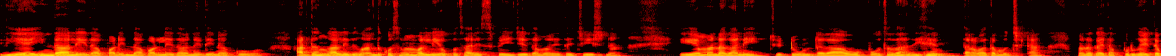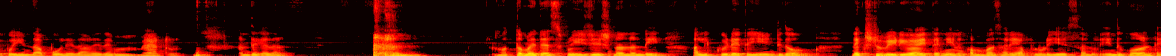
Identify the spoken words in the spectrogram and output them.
ఇది అయిందా లేదా పడిందా పడలేదా అనేది నాకు అర్థం కాలేదు. అందుకోసం మళ్ళీ ఒకసారి స్ప్రే చేద్దామని అయితే చేసిన. ఏమన్నా కానీ చెట్టు ఉంటుందా పోతుందా అది తర్వాత ముచ్చట. మనకైతే పురుగు అయితే పోయిందా పోలేదా అనేది మ్యాటర్. అంతే కదా? మొత్తం అయితే స్ప్రే చేసినానండి. ఆ లిక్విడ్ అయితే ఏంటిదో నెక్స్ట్ వీడియో అయితే నేను కంపల్సరీ అప్లోడ్ చేస్తాను. ఎందుకు అంటే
